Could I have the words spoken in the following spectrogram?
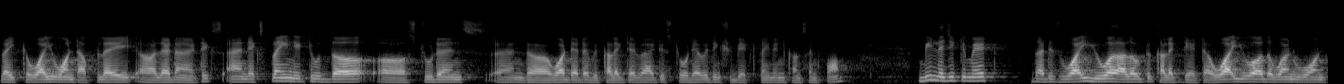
like why you want to apply uh, data analytics and explain it to the uh, students and uh, what data be collected, where it is stored everything should be explained in consent form. Be legitimate that is why you are allowed to collect data, why you are the one who want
